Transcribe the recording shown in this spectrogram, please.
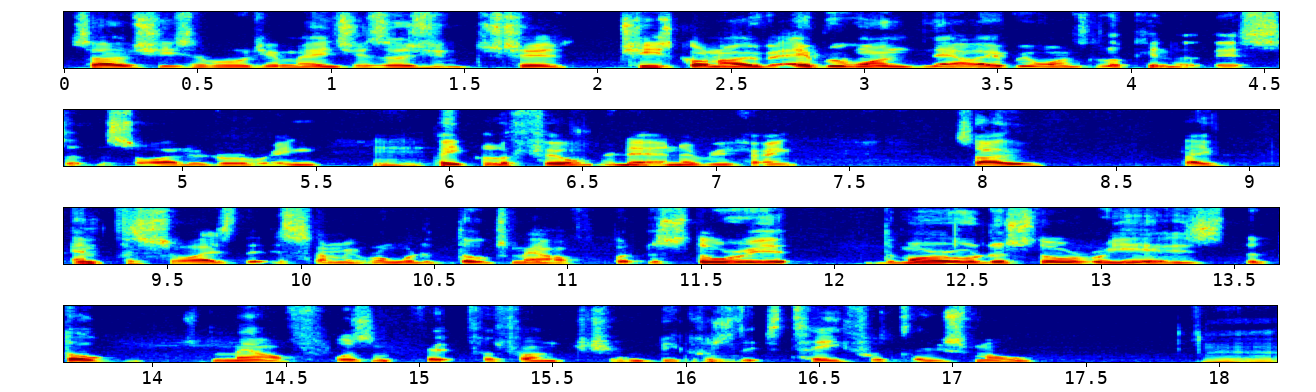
So she said, "What do you mean?" She says, she, "She's gone over. Everyone now. Everyone's looking at this at the side of the ring. Mhm. People are filming it and everything. So they've emphasised that there's something wrong with the dog's mouth. But the story, the moral of the story is, the dog's mouth wasn't fit for function because its teeth were too small. Yeah.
